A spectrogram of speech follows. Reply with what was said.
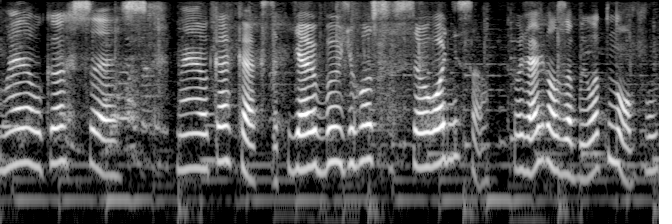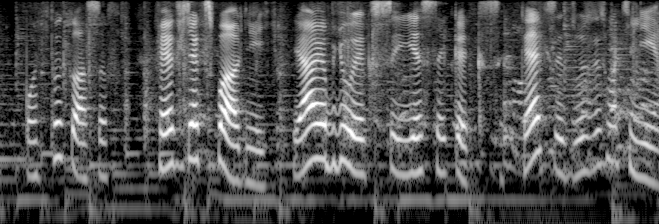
У мене в руках. У мене в руках. Я робив його сьогодні сам. Спочатку забила кнопку, потім прикрасив. Кекс як. Я люблю ікси, їсти кекси. Кекси дуже смачні.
